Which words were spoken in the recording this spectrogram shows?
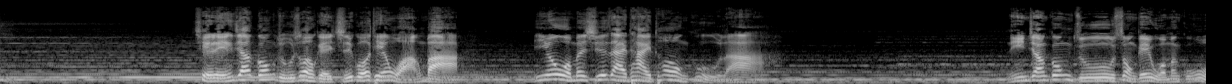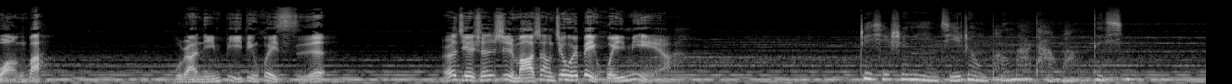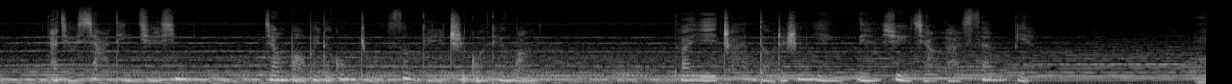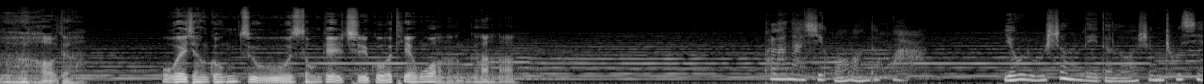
请您将公主送给直国天王吧，因为我们实在太痛苦啦。您将公主送给我们国王吧，不然您必定会死，而且城市马上就会被毁灭啊！这些声音击中彭马塔王的心，他就下定决心，将宝贝的公主送给持国天王。他以颤抖着声音连续讲了三遍：“啊，好的。”我会将公主送给持国天王啊！帕拉纳西国王的话，犹如胜利的锣声出现，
